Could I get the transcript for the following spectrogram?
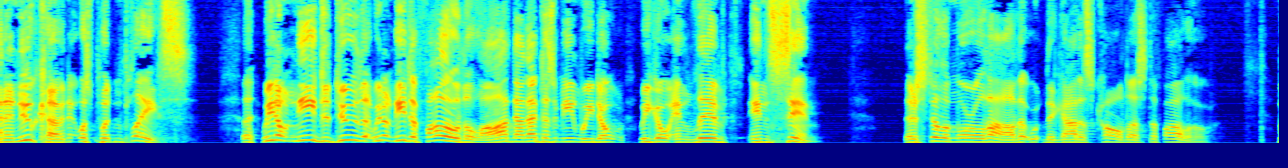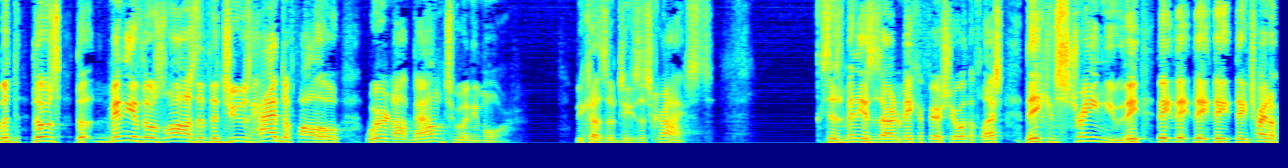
and a new covenant was put in place. We don't need to do that. We don't need to follow the law. Now that doesn't mean we don't we go and live in sin. There's still a moral law that, that God has called us to follow. But those the, many of those laws that the Jews had to follow, we're not bound to anymore because of Jesus Christ. He says, Many as desire to make a fair show in the flesh, they constrain you. They, they, they, they, they try to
